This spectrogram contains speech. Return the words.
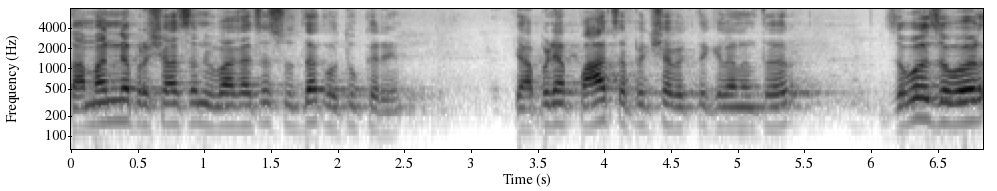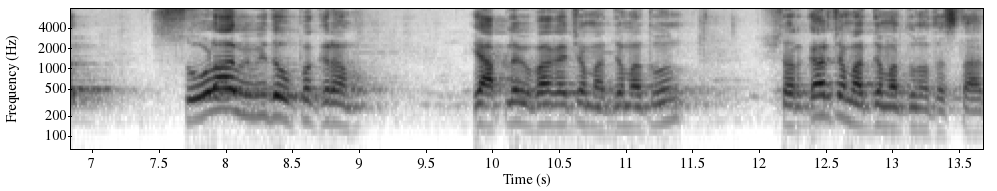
सामान्य प्रशासन विभागाचं सुद्धा कौतुक करेन की आपण या पाच अपेक्षा व्यक्त केल्यानंतर जवळजवळ सोळा विविध उपक्रम हे आपल्या विभागाच्या माध्यमातून सरकारच्या माध्यमातून होत असतात.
